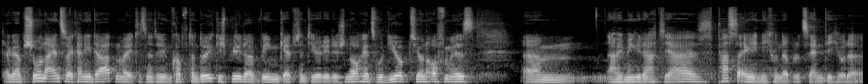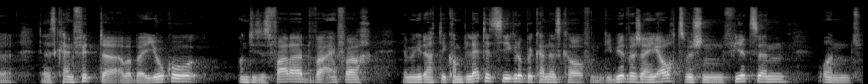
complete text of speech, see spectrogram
da gab es schon ein, zwei Kandidaten, weil ich das natürlich im Kopf dann durchgespielt habe, wen gäbe es denn theoretisch noch, jetzt wo die Option offen ist, ähm, habe ich mir gedacht, ja, es passt eigentlich nicht hundertprozentig oder da ist kein Fit da. Aber bei Yoko und dieses Fahrrad war einfach, ich habe mir gedacht, die komplette Zielgruppe kann das kaufen. Die wird wahrscheinlich auch zwischen 14 und,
